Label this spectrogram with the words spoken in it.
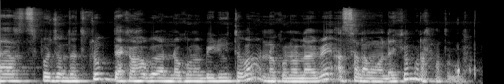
আজ পর্যন্ত এতটুকু, দেখা হবে অন্য কোনো ভিডিওতে বা অন্য কোনো লাইভে আসসালামু আলাইকুম রহমতুল্লাহ।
